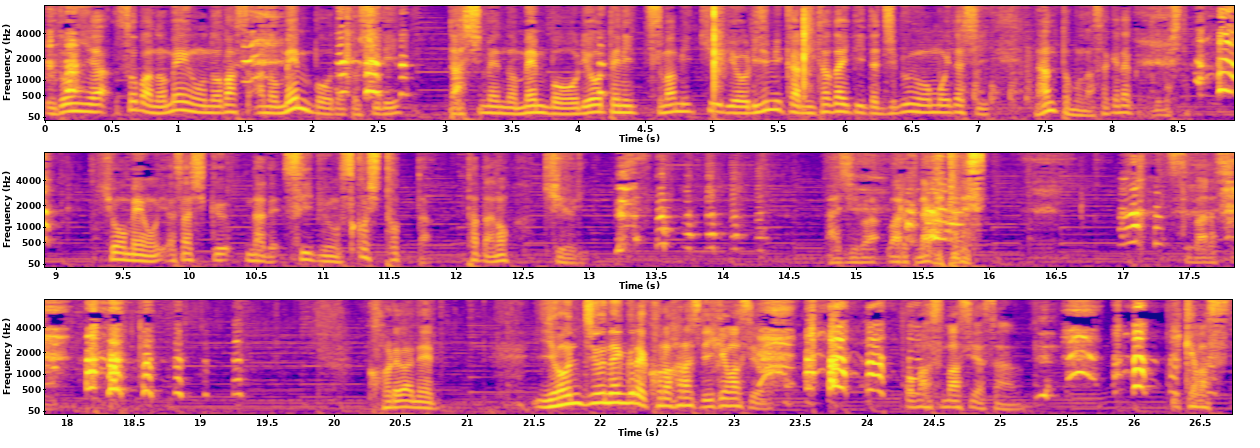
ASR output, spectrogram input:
うどんやそばの麺を伸ばすあの綿棒だと知り脱脂麺の綿棒を両手につまみきゅうりをリズミカルに叩いていた自分を思い出し何とも情けなくなりました。表面を優しく撫で水分を少し取ったただのきゅうり。味は悪くなかったです。素晴らしい。これはね40年ぐらいこの話でいけますよ。おますますやさん。いけます。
